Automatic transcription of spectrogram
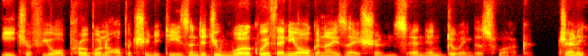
each of your pro bono opportunities? And did you work with any organizations in, in doing this work? Jenny?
